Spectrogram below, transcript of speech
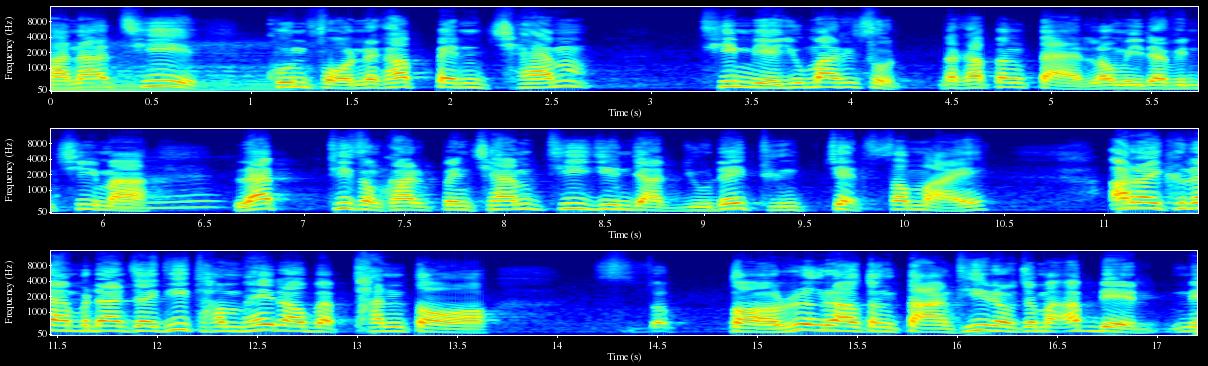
ฐานะที่คุณฝนนะครับเป็นแชมป์ที่มีอายุมากที่สุดนะครับ ตั้งแต่เรามีดาวินชีมา และที่สำคัญเป็นแชมป์ที่ยืนหยัดอยู่ได้ถึง 7 สมัย อะไรคือแรงบันดาลใจที่ทำให้เราแบบทันต่อต่อเรื่องราวต่างๆ ที่เราจะมาอัปเดตใน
